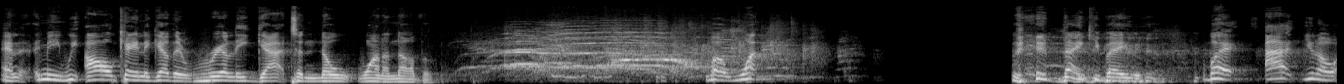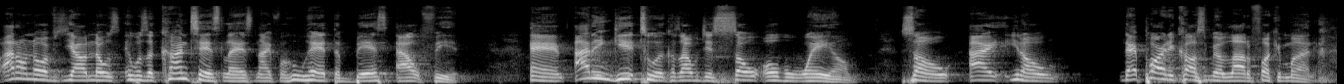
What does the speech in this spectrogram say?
And I mean, we all came together and really got to know one another. But one, thank you, baby. But I, you know, I don't know if y'all know, it was a contest last night for who had the best outfit. And I didn't get to it because I was just so overwhelmed. So I, you know, that party cost me a lot of fucking money.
